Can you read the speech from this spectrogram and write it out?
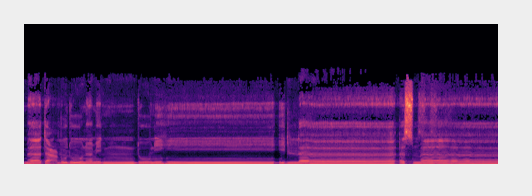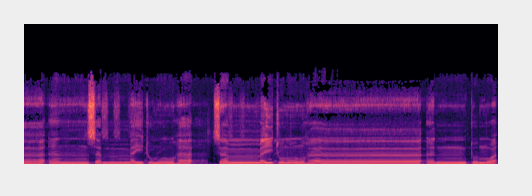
ما تعبدون من دونه إلا أسماء سميتموها سميتموها أنتم وآباؤكم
